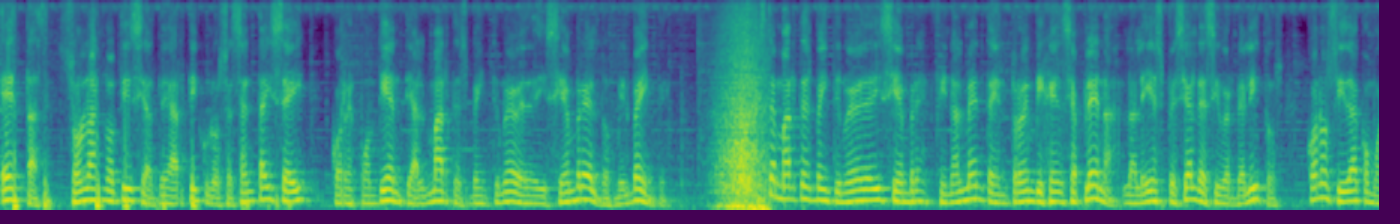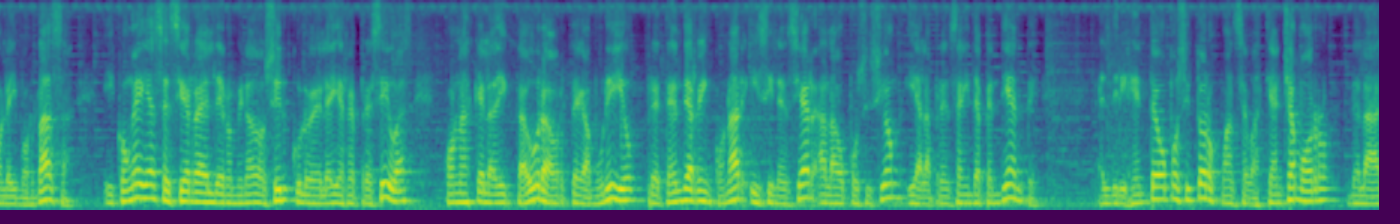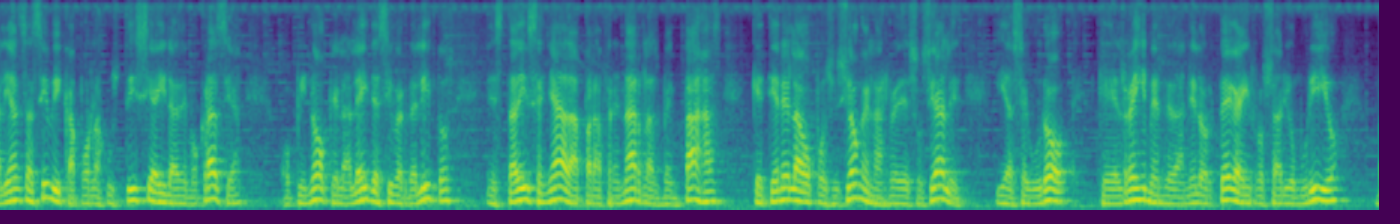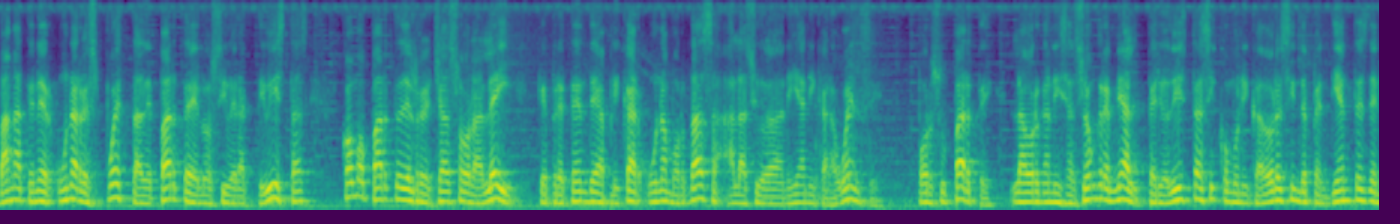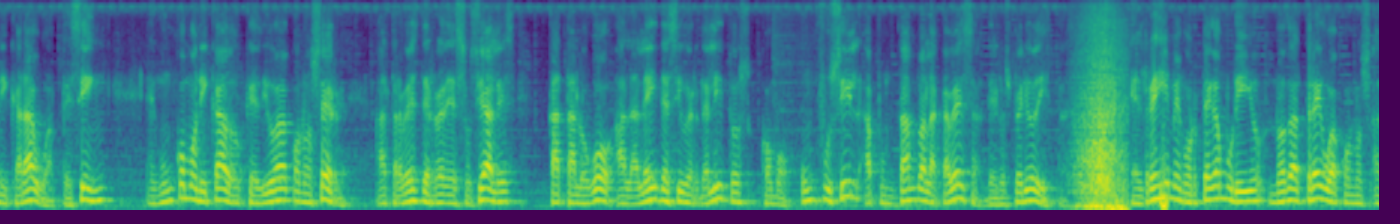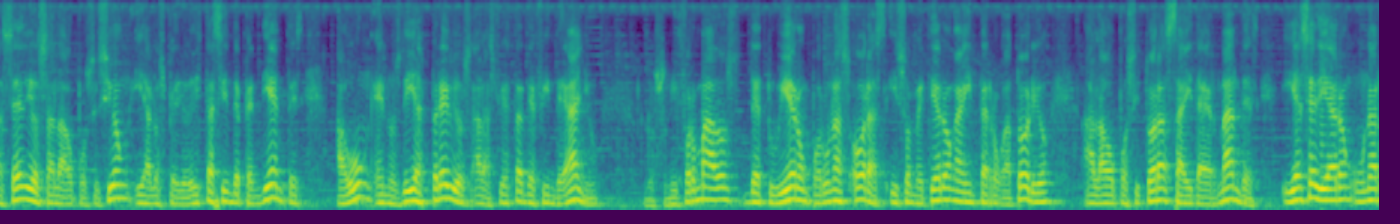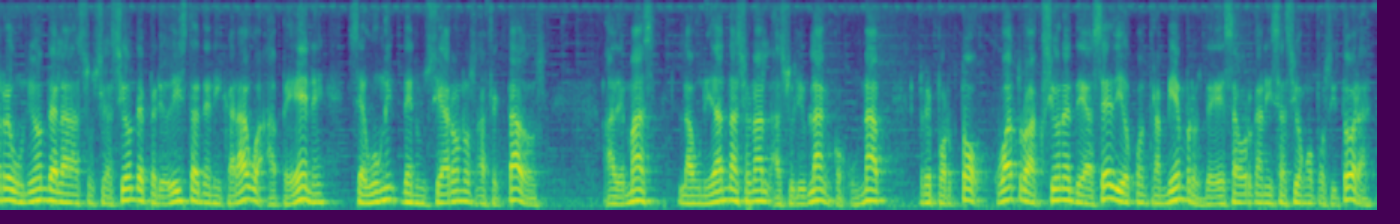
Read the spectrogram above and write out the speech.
Estas son las noticias de artículo 66 correspondiente al martes 29 de diciembre del 2020. Este martes 29 de diciembre finalmente entró en vigencia plena la Ley Especial de Ciberdelitos, conocida como Ley Mordaza, y con ella se cierra el denominado círculo de leyes represivas con las que la dictadura Ortega Murillo pretende arrinconar y silenciar a la oposición y a la prensa independiente, el dirigente opositor Juan Sebastián Chamorro, de la Alianza Cívica por la Justicia y la Democracia, opinó que la ley de ciberdelitos está diseñada para frenar las ventajas que tiene la oposición en las redes sociales y aseguró que el régimen de Daniel Ortega y Rosario Murillo van a tener una respuesta de parte de los ciberactivistas como parte del rechazo a la ley que pretende aplicar una mordaza a la ciudadanía nicaragüense. Por su parte, la organización gremial Periodistas y Comunicadores Independientes de Nicaragua, PESIN, en un comunicado que dio a conocer a través de redes sociales, catalogó a la ley de ciberdelitos como un fusil apuntando a la cabeza de los periodistas. El régimen Ortega Murillo no da tregua con los asedios a la oposición y a los periodistas independientes, aún en los días previos a las fiestas de fin de año, los uniformados detuvieron por unas horas y sometieron a interrogatorio a la opositora Zaida Hernández y asediaron una reunión de la Asociación de Periodistas de Nicaragua, APN, según denunciaron los afectados. Además, la Unidad Nacional Azul y Blanco, UNAP, reportó cuatro acciones de asedio contra miembros de esa organización opositora.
